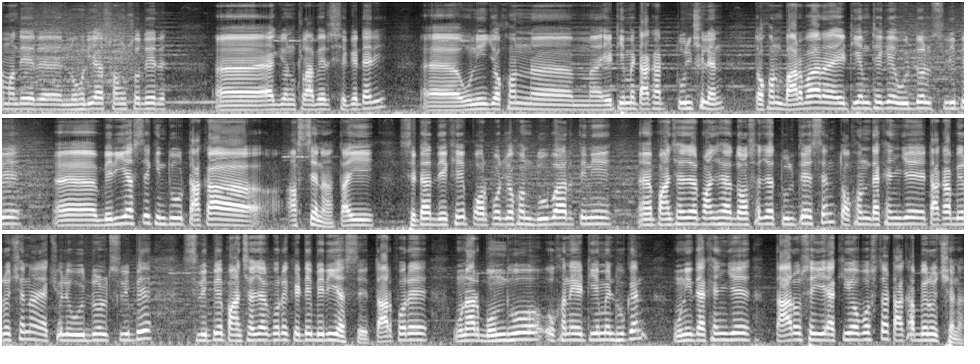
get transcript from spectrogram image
আমাদের নহরিয়া সংসদের একজন ক্লাবের সেক্রেটারি। উনি যখন এটিএমে টাকা তুলছিলেন, তখন বারবার এটিএম থেকে উইথড্রল স্লিপে বেরিয়ে আসছে, কিন্তু টাকা আসছে না। তাই সেটা দেখে পরপর যখন দুবার তিনি পাঁচ হাজার পাঁচ হাজার, দশ হাজার তুলতে এসেছেন, তখন দেখেন যে টাকা বেরোচ্ছে না। অ্যাকচুয়ালি উইড্রোল স্লিপে স্লিপে পাঁচ হাজার করে কেটে বেরিয়ে আসছে। তারপরে ওনার বন্ধুও ওখানে এটিএমে ঢুকেন। উনি দেখেন যে তারও সেই একই অবস্থা, টাকা বেরোচ্ছে না।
